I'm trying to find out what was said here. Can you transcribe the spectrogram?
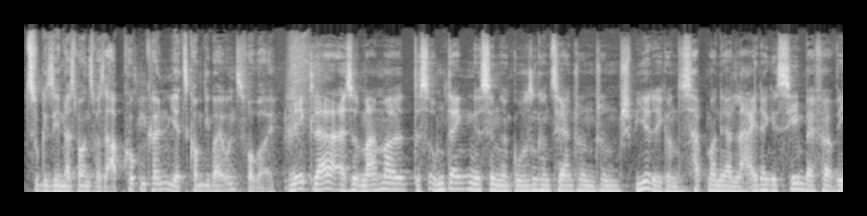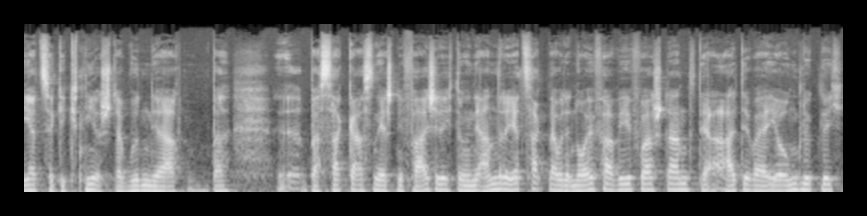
zugesehen, dass wir uns was abgucken können. Jetzt kommen die bei uns vorbei. Nee, klar. Also manchmal das Umdenken ist in einem großen Konzern schon, schon schwierig. Und das hat man ja leider gesehen. Bei VW hat es ja geknirscht. Da wurden ja auch ein äh, paar Sackgassen erst in die falsche Richtung und die andere. Jetzt sagt aber der neue VW-Vorstand, der alte war ja eher unglücklich.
